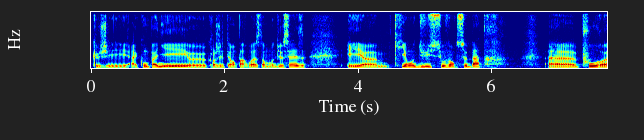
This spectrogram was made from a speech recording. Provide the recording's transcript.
que j'ai accompagnées euh, quand j'étais en paroisse dans mon diocèse et euh, qui ont dû souvent se battre euh, pour,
